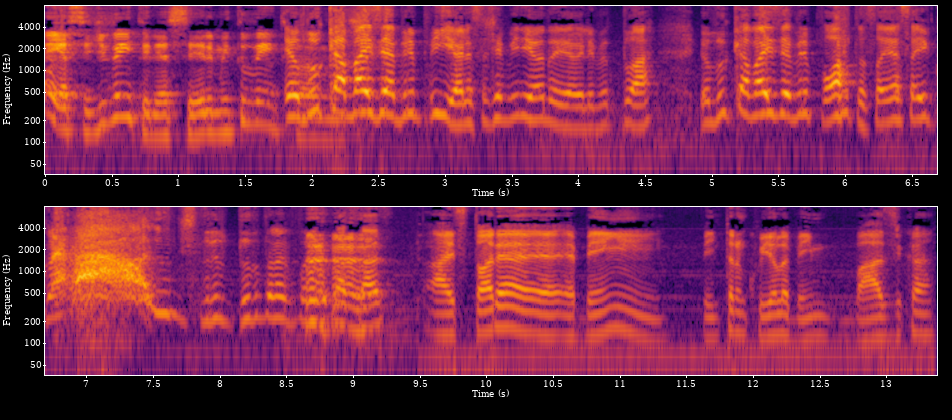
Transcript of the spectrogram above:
É, ia ser de vento, ele ia ser elemento vento. eu nunca mais ia abrir. Ih, olha essa geminiana aí, o elemento do ar. Eu nunca mais ia abrir porta, só ia sair. Ah, Destruindo tudo pra poder passasse. A história é, é bem, bem tranquila, é bem básica.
